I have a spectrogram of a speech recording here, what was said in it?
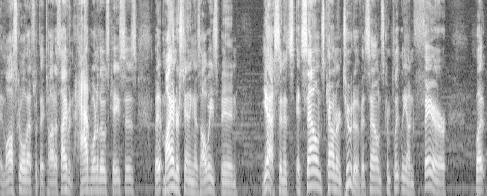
in law school, that's what they taught us. I haven't had one of those cases, but my understanding has always been yes. And it's, it sounds counterintuitive. It sounds completely unfair, but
